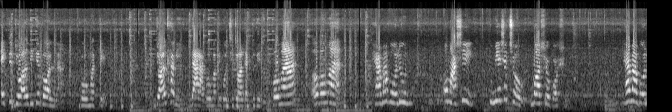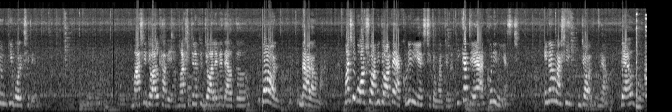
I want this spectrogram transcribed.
একটু জল দিতে বল না বৌমাকে। জল খাবি? দাঁড়া বৌমাকে বলছি জলটা একটু দিয়ে দিতে। বৌমা ও বৌমা। হ্যাঁ মা বলুন। ও মাসি তুমি এসেছ? বসো বসো। হ্যাঁ মা বলুন কি বলছিলেন? মাসি জল খাবে। মাসির জন্য একটু জল এনে দাও তো। জল? দাঁড়াও মা। মাসি বসো আমি জলটা এখনই নিয়ে এসেছি তোমার জন্য ঠিক আছে? এখনই নিয়ে এসেছি। এই না মাসি জল নাও। দাও বৌমা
